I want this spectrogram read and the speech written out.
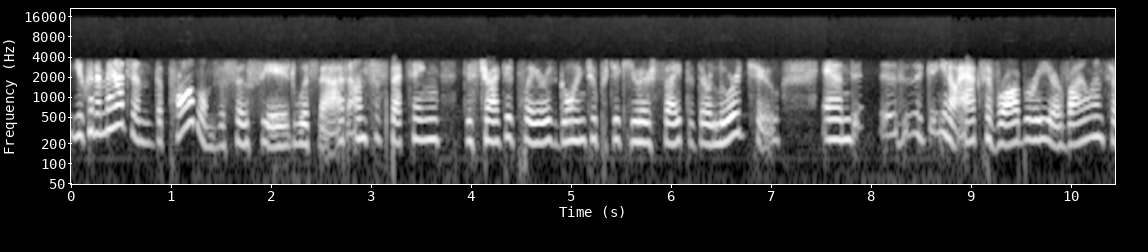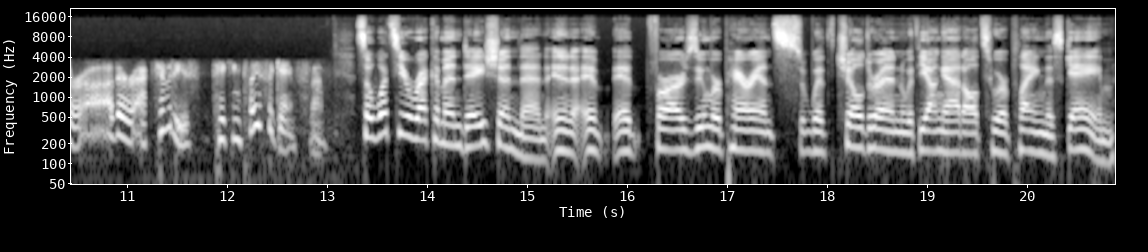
you can imagine the problems associated with that, unsuspecting, distracted players going to a particular site that they're lured to, and, uh, you know, acts of robbery or violence or other activities taking place against them. So, what's your recommendation then in, in, in, for our Zoomer parents with children, with young adults who are playing this game?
